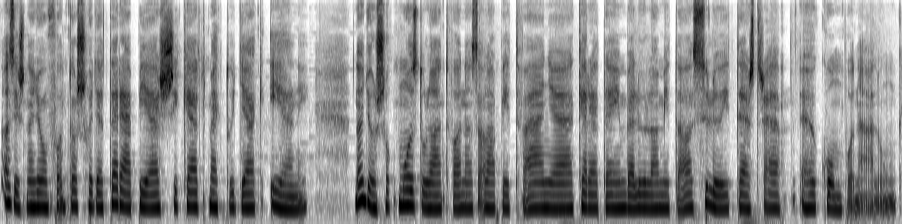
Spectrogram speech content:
Az is nagyon fontos, hogy a terápiás sikert meg tudják élni. Nagyon sok mozdulat van az alapítvány eh, keretein belül, amit a szülői testre eh, komponálunk.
